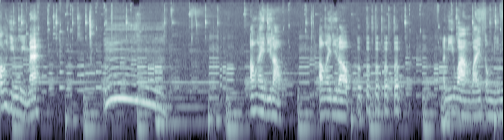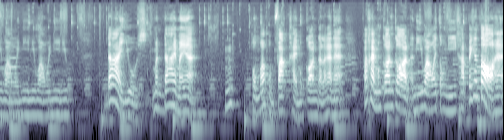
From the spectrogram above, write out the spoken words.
ต้องฮิวอีกไหมอืมเอาไงดีเรา เอาไงดีเราปึ๊บปึ๊บปึ๊บปึ๊บปึ๊บอันนี้วางไว้ตรงนี้นี่วางไว้นี่นี่วางไว้นี่นี่ได้อยู่มันได้ไหมอะผมว่าผมฟักไข่มังกรก่อนแล้วกันนะฟักไข่มังกรก่อน อันนี้วางไว้ตรงนี้ครับ ไปกันต่อฮะ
